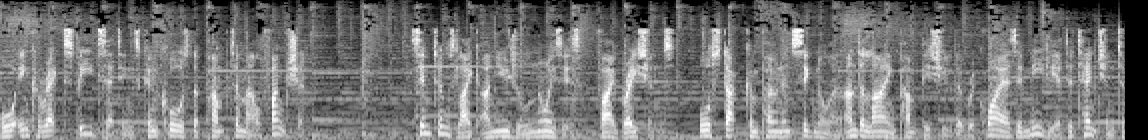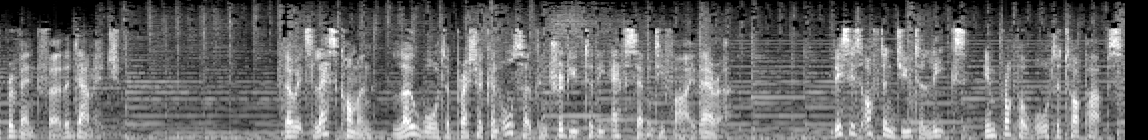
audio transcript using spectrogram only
or incorrect speed settings can cause the pump to malfunction. Symptoms like unusual noises, vibrations, or stuck component signal an underlying pump issue that requires immediate attention to prevent further damage. Though it's less common, low water pressure can also contribute to the F75 error. This is often due to leaks, improper water top-ups,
